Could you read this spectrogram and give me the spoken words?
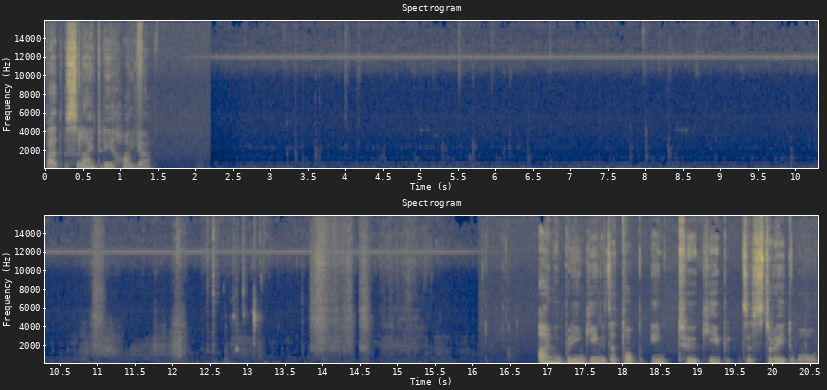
but slightly higher. I'm bringing the top in to keep the straight wall.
